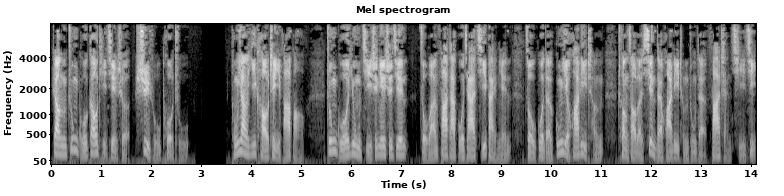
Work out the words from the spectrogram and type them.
让中国高铁建设势如破竹。同样依靠这一法宝，中国用几十年时间走完发达国家几百年走过的工业化历程，创造了现代化历程中的发展奇迹。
